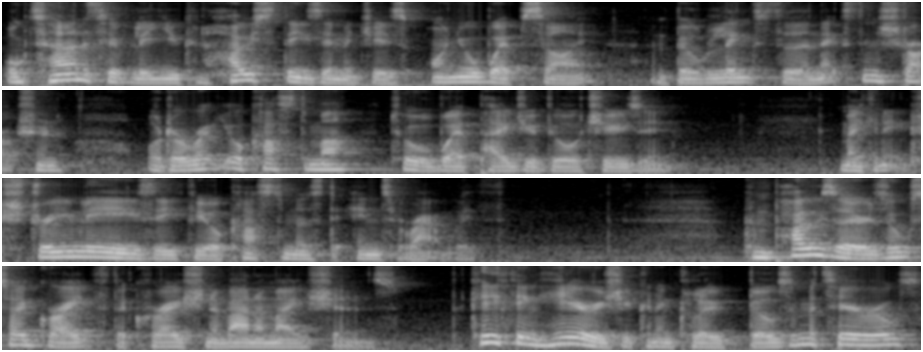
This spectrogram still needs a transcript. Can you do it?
Alternatively, you can host these images on your website and build links to the next instruction or direct your customer to a web page of your choosing, making it extremely easy for your customers to interact with. Composer is also great for the creation of animations. The key thing here is you can include bills of materials,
